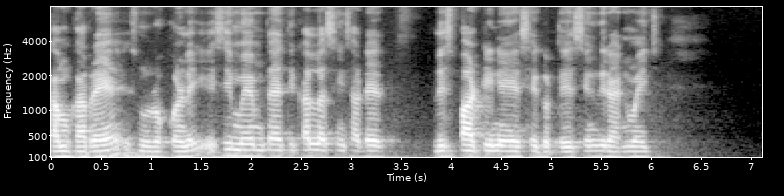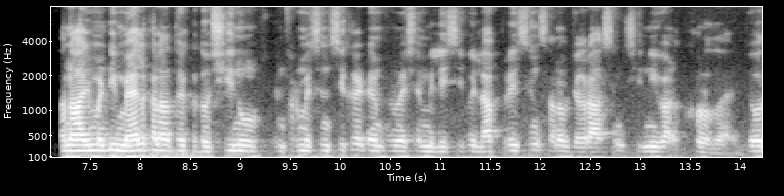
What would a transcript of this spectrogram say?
ਕੰਮ ਕਰ ਰਹੇ ਹਾਂ, ਇਸ ਨੂੰ ਰੋਕਣ ਲਈ। ਇਸੇ ਮੁਹਿੰਮ ਤਹਿਤ ਕੱਲ ਅਸੀਂ ਸਾਡੇ ਪੁਲਿਸ ਪਾਰਟੀ ਨੇ ਇਸੇ ਗੁਰਤੇਜ ਸਿੰਘ ਦੀ ਰਹਿਨਮਾਈ 'ਚ ਅਨਾਜ ਮੰਡੀ ਮਹਿਲ ਕਲਾਂ ਤੋਂ ਇੱਕ ਦੋਸ਼ੀ ਨੂੰ ਇਨਫੋਰਮੇਸ਼ਨ ਸੀਕ੍ਰੀਟ ਇਨਫੋਰਮੇਸ਼ਨ ਮਿਲੀ ਸੀ ਵੀ ਲਵਪ੍ਰੀਤ ਸਿੰਘ of ਜਗਰਾਜ ਸਿੰਘ ਚੀਨੀਵਾਲ ਖੁਰਦਾ ਹੈ ਜੋ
